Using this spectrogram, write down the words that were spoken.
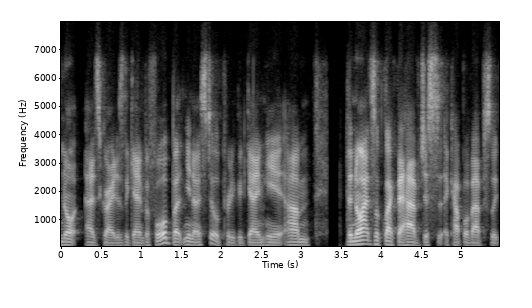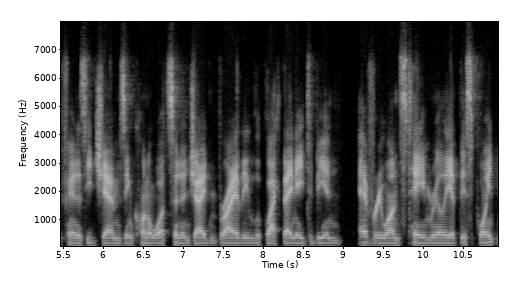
Not as great as the game before, but you know, still a pretty good game here. Um, the Knights look like they have just a couple of absolute fantasy gems in Connor Watson and Jayden Brailey. Look like they need to be in everyone's team really at this point.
